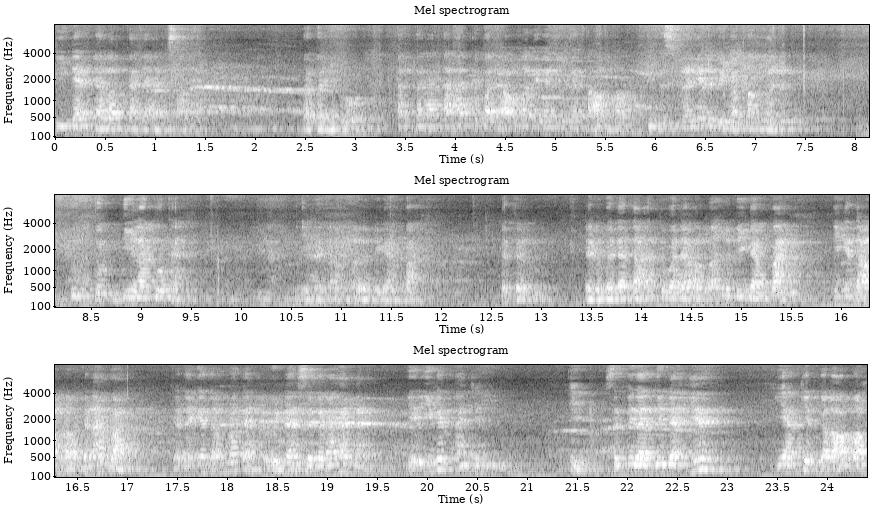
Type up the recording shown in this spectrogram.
Tidak dalam keadaan salat. Bapak Ibu, antara taat kepada Allah dengan ingat Allah itu sebenarnya lebih gampang mana? Untuk dilakukan. Ingat Allah lebih gampang. Betul. Daripada taat kepada Allah lebih gampang Ingat Allah, kenapa? Karena ingat Allah kan udah sederhana Ya ingat aja Setidak-tidaknya Yakin kalau Allah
